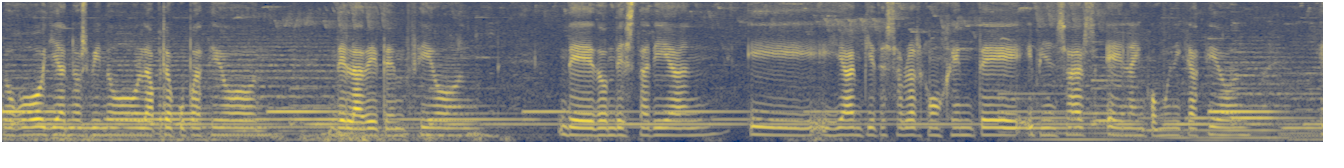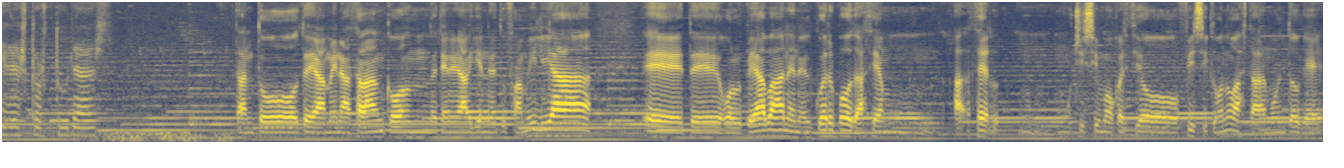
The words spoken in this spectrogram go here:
Luego ya nos vino la preocupación de la detención, de dónde estarían y, ya empiezas a hablar con gente y piensas en la incomunicación, en las torturas. Tanto te amenazaban con detener a alguien de tu familia, eh, te golpeaban en el cuerpo, te hacían hacer muchísimo ejercicio físico, ¿no? hasta el momento que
